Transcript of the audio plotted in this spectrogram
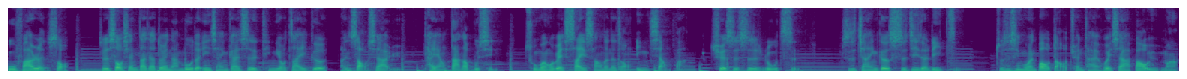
无法忍受。就是首先，大家对南部的印象应该是停留在一个很少下雨、太阳大到不行、出门会被晒伤的那种印象吧。确实是如此。就是讲一个实际的例子，就是新闻报道全台会下暴雨嘛，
